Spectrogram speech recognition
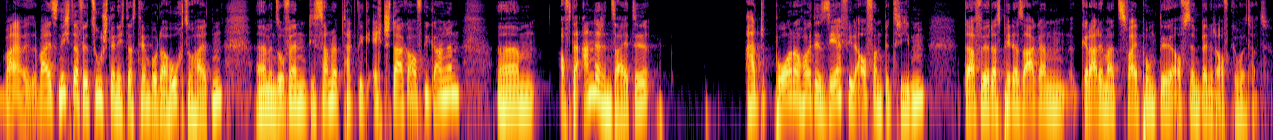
war, war jetzt nicht dafür zuständig, das Tempo da hochzuhalten. Ähm, insofern die Sunweb-Taktik echt stark aufgegangen. Ähm, auf der anderen Seite hat Bora heute sehr viel Aufwand betrieben dafür, dass Peter Sagan gerade mal zwei Punkte auf Sam Bennett aufgeholt hat.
